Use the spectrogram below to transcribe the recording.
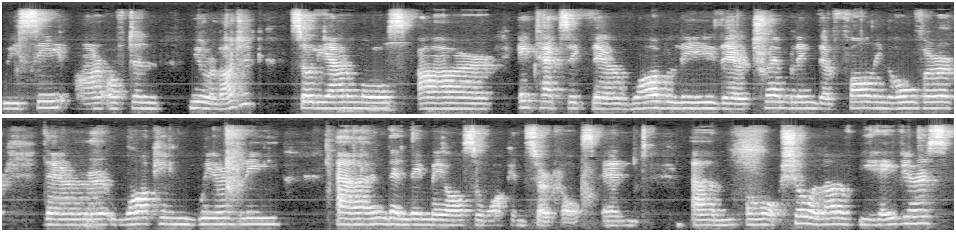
we see are often neurologic. So the animals are ataxic, they're wobbly, they're trembling, they're falling over, they're walking weirdly, and then they may also walk in circles and um, show a lot of behaviors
